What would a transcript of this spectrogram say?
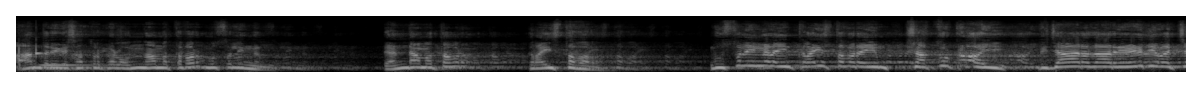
ആന്തരിക ശത്രുക്കൾ ഒന്നാമത്തവർ മുസ്ലിങ്ങൾ. രണ്ടാമത്തവർ ക്രൈസ്തവർ. മുസ്ലിങ്ങളെയും ക്രൈസ്തവരെയും ശത്രുക്കളായി വിചാരധാര എഴുതി വെച്ച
